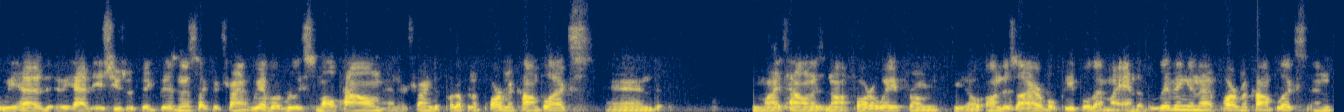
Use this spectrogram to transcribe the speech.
we had we had issues with big business, like they're trying. We have a really small town, and they're trying to put up an apartment complex, and my town is not far away from you know undesirable people that might end up living in that apartment complex, and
